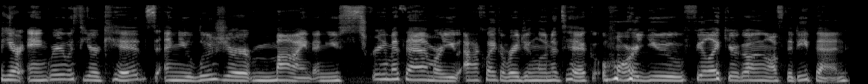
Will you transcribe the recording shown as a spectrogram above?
you're angry with your kids and you lose your mind and you scream at them or you act like a raging lunatic or you feel like you're going off the deep end.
